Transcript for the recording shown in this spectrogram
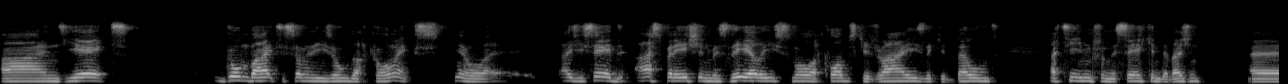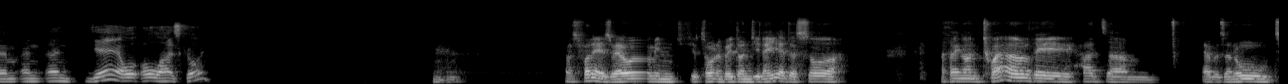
And yet, going back to some of these older comics, you know, as you said, aspiration was there. These smaller clubs could rise, they could build a team from the second division. Um, and, and yeah, all, all that's going. Mm-hmm. That's funny as well. I mean, if you're talking about Dundee United, I saw a thing on Twitter. They had, um, it was an old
